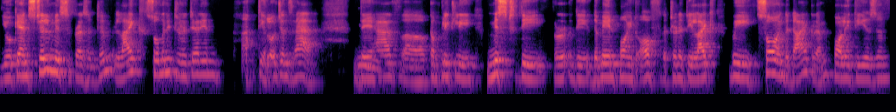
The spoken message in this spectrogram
You can still misrepresent Him, like so many Trinitarian theologians have. They hmm. have uh, completely missed the, the, the main point of the Trinity, like we saw in the diagram polytheism,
